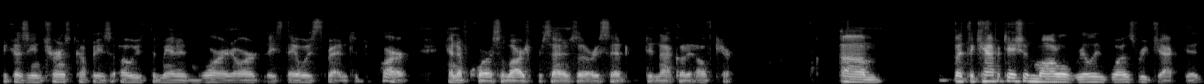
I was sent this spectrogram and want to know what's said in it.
because the insurance companies always demanded more in order they, they always threatened to depart. And of course, a large percentage, as I already said, did not go to healthcare. Um, but the capitation model really was rejected.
